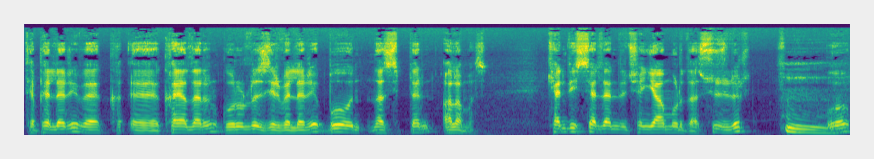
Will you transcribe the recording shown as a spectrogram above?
tepeleri ve e, kayaların gururlu zirveleri bu nasipten alamaz. Kendi hisselerine düşen yağmur da süzülür. Hmm. O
